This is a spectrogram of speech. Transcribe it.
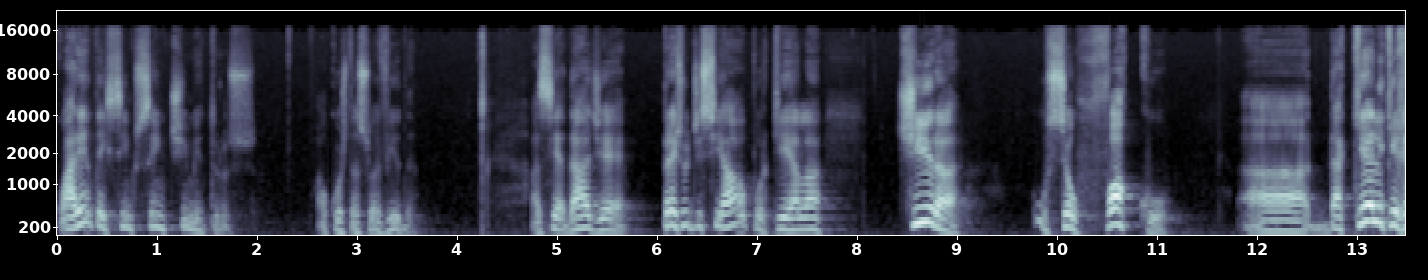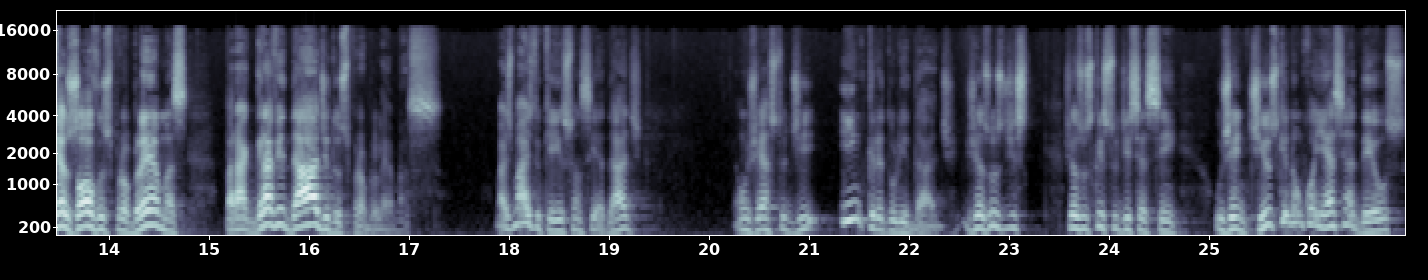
45 centímetros, ao custo da sua vida. A ansiedade é prejudicial porque ela tira o seu foco ah, daquele que resolve os problemas para a gravidade dos problemas. Mas mais do que isso, a ansiedade é um gesto de incredulidade. Jesus, diz, Jesus Cristo disse assim: os gentios que não conhecem a Deus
